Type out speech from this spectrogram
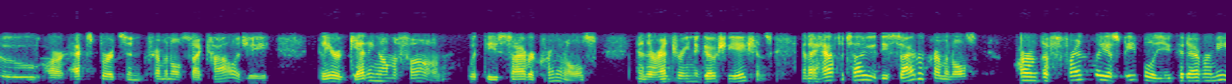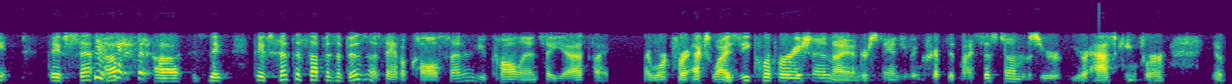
who are experts in criminal psychology. They are getting on the phone with these cyber criminals and they're entering negotiations. And I have to tell you, these cyber criminals are the friendliest people you could ever meet. They've set up uh, they've they've set this up as a business. They have a call center. You call in, say yes, I I work for XYZ Corporation. I understand you've encrypted my systems. You're you're asking for you know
